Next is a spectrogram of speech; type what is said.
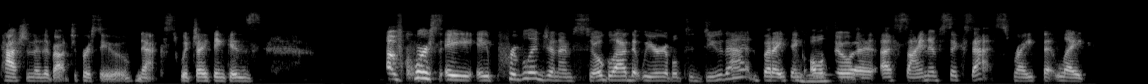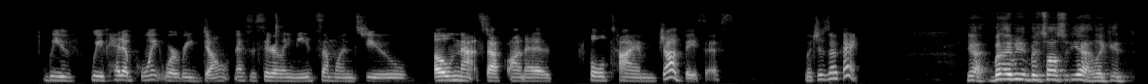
passionate about to pursue next which i think is of course a, a privilege and i'm so glad that we were able to do that but i think mm-hmm. also a, a sign of success right that like we've we've hit a point where we don't necessarily need someone to own that stuff on a full-time job basis which is okay yeah but i mean but it's also yeah like it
